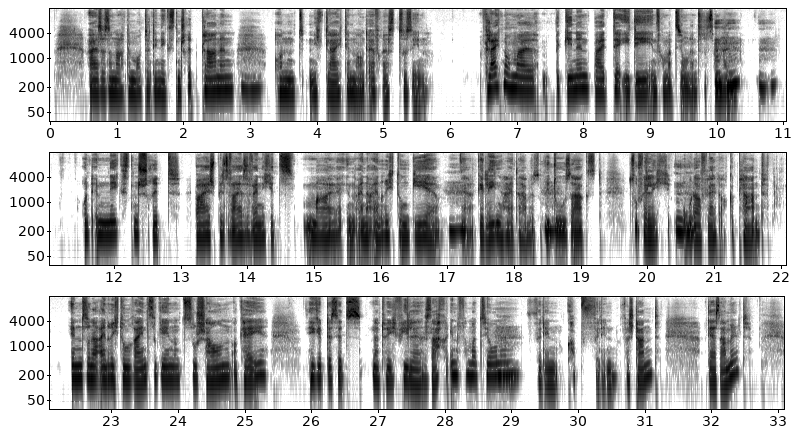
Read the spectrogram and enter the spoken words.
Also so nach dem Motto, den nächsten Schritt planen mhm. und nicht gleich den Mount Everest zu sehen. Vielleicht nochmal beginnen bei der Idee, Informationen zu sammeln. Mhm. Mhm. Und im nächsten Schritt beispielsweise, wenn ich jetzt mal in eine Einrichtung gehe, mhm. ja, Gelegenheit habe, so wie mhm. du sagst, zufällig mhm. oder vielleicht auch geplant, in so eine Einrichtung reinzugehen und zu schauen, okay, hier gibt es jetzt natürlich viele Sachinformationen mhm. für den Kopf, für den Verstand, der sammelt.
